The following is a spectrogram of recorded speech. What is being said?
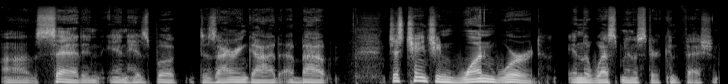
uh, said in, in his book, Desiring God, about just changing one word in the Westminster Confession.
